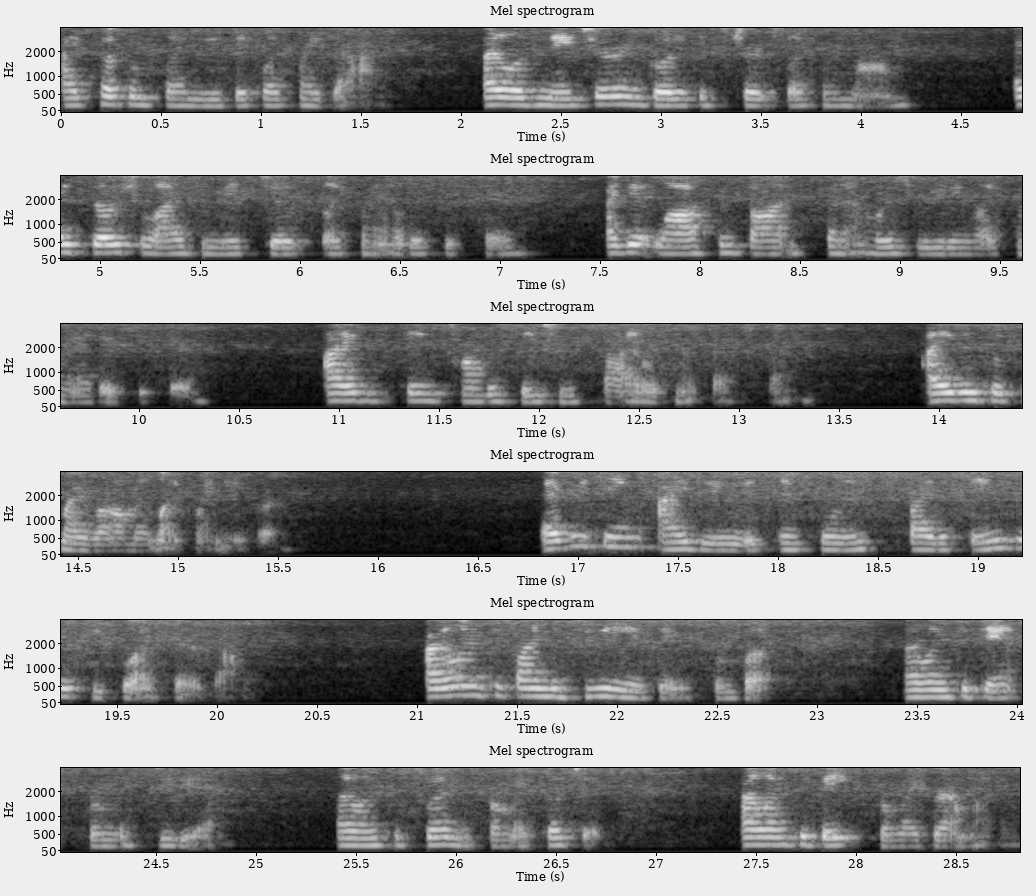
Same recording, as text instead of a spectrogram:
I cook and play music like my dad. I love nature and go to this church like my mom. I socialize and make jokes like my elder sister. I get lost in thought and spend hours reading like my other sister. I have the same conversation style as my best friend. I even cook my ramen like my neighbor. Everything I do is influenced by the things or people I care about. I learned to find the beauty in things from books. I learned to dance from my studio. I learned to swim from my coaches. I learned to bake from my grandmother.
